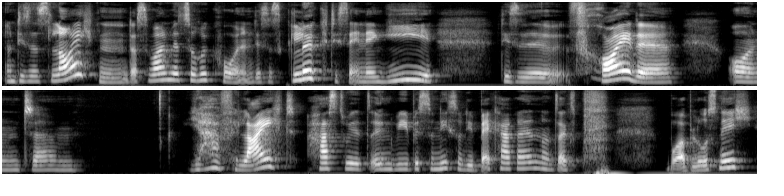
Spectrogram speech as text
Und dieses Leuchten, das wollen wir zurückholen, dieses Glück, diese Energie, diese Freude und ähm, ja, vielleicht hast du jetzt irgendwie, bist du nicht so die Bäckerin und sagst, pff, boah, bloß nicht.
